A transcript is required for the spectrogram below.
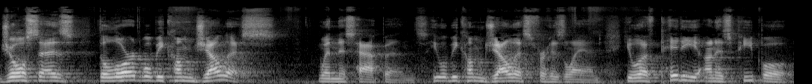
Joel says the Lord will become jealous when this happens. He will become jealous for his land. He will have pity on his people.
